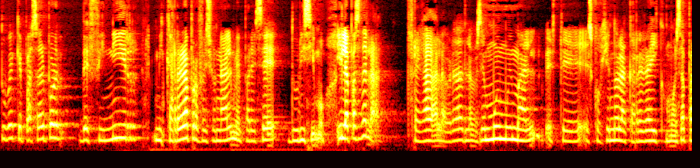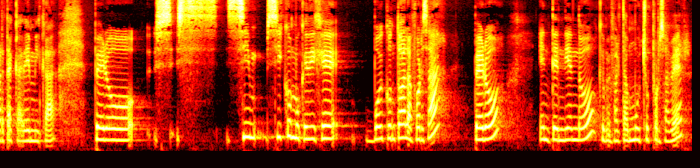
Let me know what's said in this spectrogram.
tuve que pasar por definir mi carrera profesional me parece durísimo. Y la pasé de la fregada, la verdad, la pasé muy, muy mal este, escogiendo la carrera y como esa parte académica, pero sí, sí como que dije, voy con toda la fuerza, pero entendiendo que me falta mucho por saber,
